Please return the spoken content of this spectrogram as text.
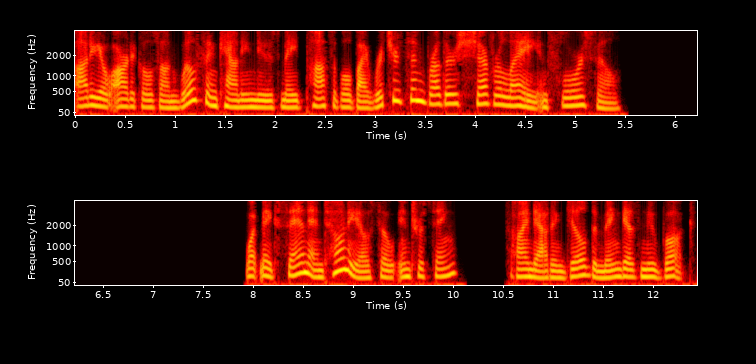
Audio articles on Wilson County News made possible by Richardson Brothers Chevrolet in Floresville. What makes San Antonio so interesting? Find out in Gil Dominguez's new book.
